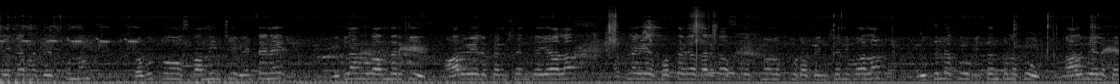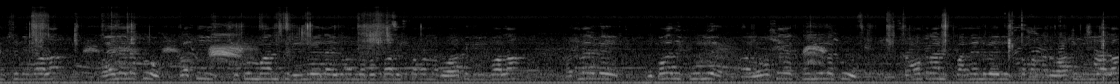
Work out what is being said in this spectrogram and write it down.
సేకరణ చేసుకున్నాం ప్రభుత్వం స్పందించి వెంటనే వికలాంగులందరికీ ఆరు వేలు పెన్షన్ చేయాలా? అట్లాగే కొత్తగా దరఖాస్తు పెట్టిన వాళ్ళకు కూడా పెన్షన్ ఇవ్వాలా? వృద్ధులకు వితంతులకు నాలుగు వేల పెన్షన్ ఇవ్వాలా? మహిళలకు ప్రతి కుటుంబానికి రెండు వేల ఐదు వందల రూపాయలు ఇస్తామన్నారు వాటికి ఇవ్వాలా? అట్లాగే ఉపాధి కూలీ వ్యవసాయ కూలీలకు సంవత్సరానికి పన్నెండు వేలు ఇస్తామన్నారు వాటిని ఇవ్వాలా?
